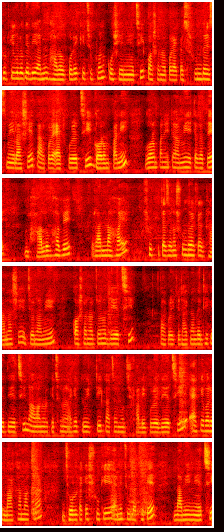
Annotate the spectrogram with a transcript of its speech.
শুটকিগুলোকে দিয়ে আমি ভালো করে কিছুক্ষণ কষিয়ে নিয়েছি। কষানোর পর একটা সুন্দর স্মেল আসে। তারপরে অ্যাড করেছি গরম পানি। গরম পানিটা আমি এটা যাতে ভালোভাবে রান্না হয় শুটকিটা যেন সুন্দর একটা ঘ্রাণ আসে, এর জন্য আমি কষানোর জন্য দিয়েছি। তারপর একটি ঢাকনা দিয়ে ঢেকে দিয়েছি। নামানোর কিছুক্ষণ আগে দুইটি কাঁচামরিচ ফালি করে দিয়েছি। একেবারে মাখা মাখা ঝোলটাকে শুকিয়ে আমি চুলা থেকে নামিয়ে নিয়েছি।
